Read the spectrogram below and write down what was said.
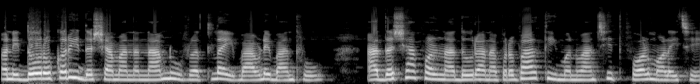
અને દોરો કરી દશામાના નામનું વ્રત લઈ બાવડે બાંધવું. આ દશાફળના દોરાના પ્રભાવથી મનવાંછિત ફળ મળે છે.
